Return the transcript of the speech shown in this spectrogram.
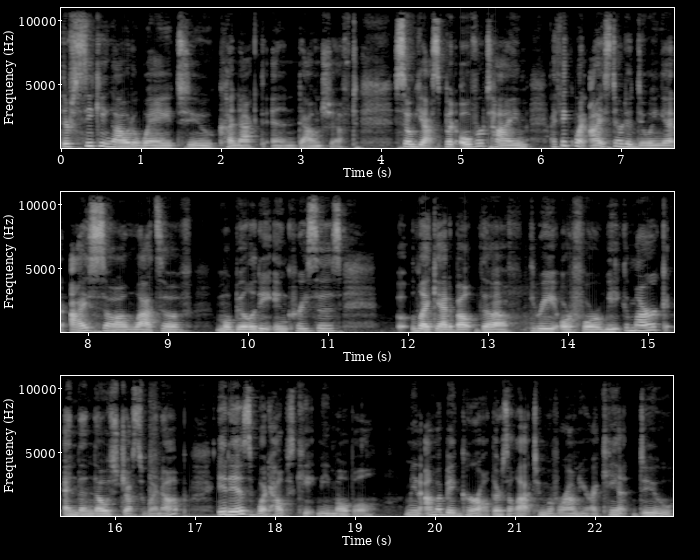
they're seeking out a way to connect and downshift. So, yes, but over time, I think when I started doing it, I saw lots of mobility increases, uh, like at about the three or four week mark, and then those just went up. It is what helps keep me mobile. I mean, I'm a big girl. There's a lot to move around here. I can't do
